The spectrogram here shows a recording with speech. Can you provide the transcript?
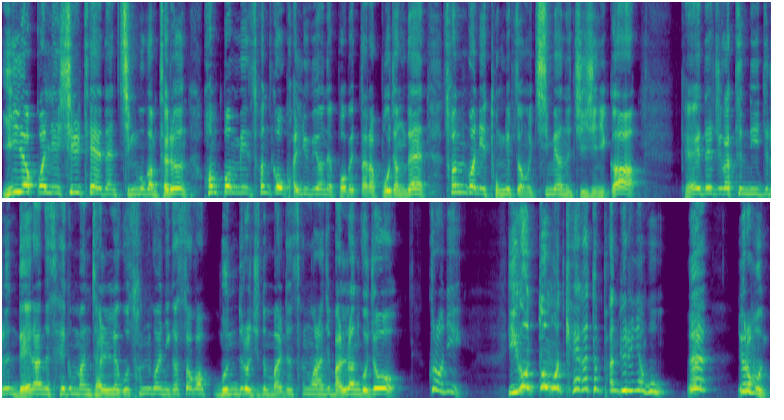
인력 관리 실태에 대한 직무 감찰은 헌법 및 선거관리위원회 법에 따라 보장된 선관위 독립성을 침해하는 짓이니까 개돼지 같은 니들은 내라는 세금만 잘 내고 선관위가 썩어 문드러지든 말든 상관하지 말라는 거죠. 그러니 이건 또뭔개 같은 판결이냐고. 예? 여러분,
